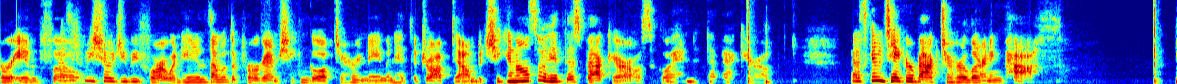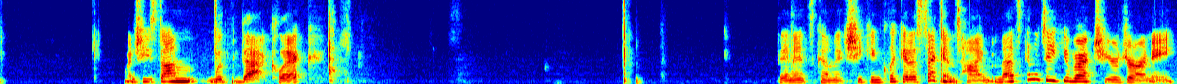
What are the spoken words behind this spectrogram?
her info. As we showed you before, when Hayden's done with the program, she can go up to her name and hit the drop down, but she can also hit this back arrow. So go ahead and hit that back arrow. That's going to take her back to her learning path. When she's done with that click, then it's gonna she can click it a second time and that's gonna take you back to your journey.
